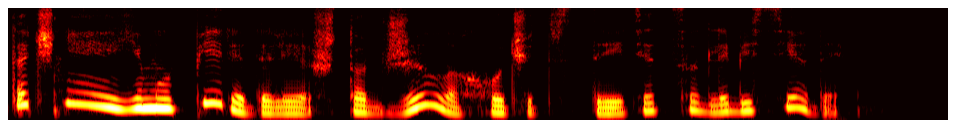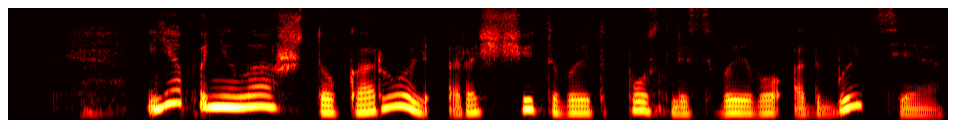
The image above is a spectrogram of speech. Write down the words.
Точнее, ему передали, что Джилла хочет встретиться для беседы. Я поняла, что король рассчитывает после своего отбытия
